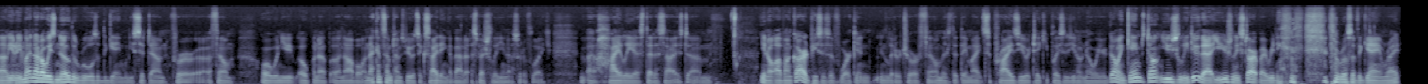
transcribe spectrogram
Um, you know, you Mhm. might not always know the rules of the game when you sit down for a film or when you open up a novel, and that can sometimes be what's exciting about it, especially you know, sort of like uh, highly aestheticized. Um, you know, avant-garde pieces of work in, in literature or film is that they might surprise you or take you places you don't know where you're going. Games don't usually do that. You usually start by reading the rules of the game, right?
